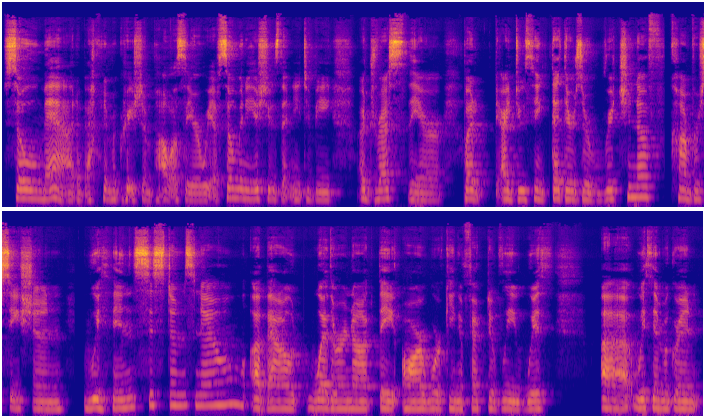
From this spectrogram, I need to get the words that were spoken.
so mad about immigration policy or we have so many issues that need to be addressed there. But i do think that there's a rich enough conversation within systems now about whether or not they are working effectively with uh, with immigrant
